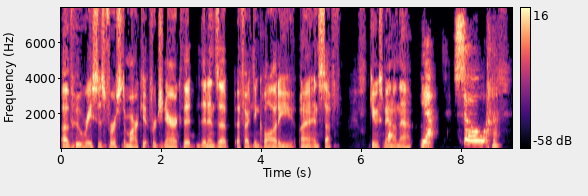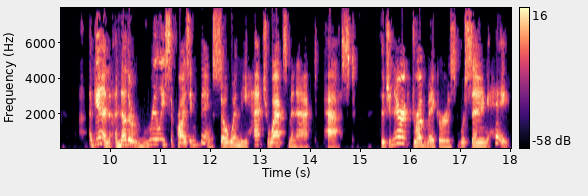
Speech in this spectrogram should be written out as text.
of who races first to market for generic that that ends up affecting quality uh, and stuff. Can you expand right. on that? Yeah. So again, another really surprising thing. So when the Hatch-Waxman Act passed, the generic drug makers were saying, "Hey,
